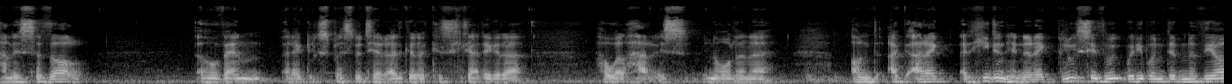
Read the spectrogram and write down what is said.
hanesyddol o fewn yr eglwys presbyteraidd gyda cysylltiadau gyda Howell Harris nôl yn y... Ond ag, ar, ar hyd yn hyn, yr eglwys sydd wedi bod yn defnyddio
